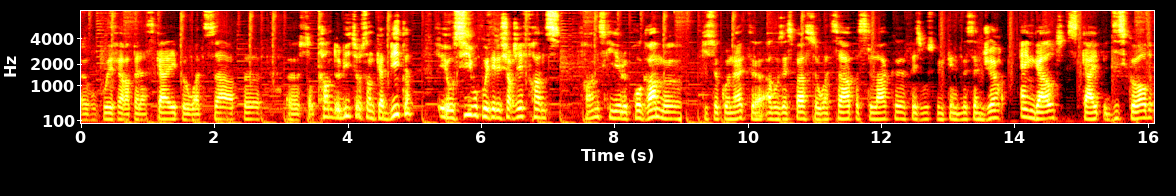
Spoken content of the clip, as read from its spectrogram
euh, vous pouvez faire appel à Skype, WhatsApp, 32 euh, bits, 64 bits. Et aussi, vous pouvez télécharger France. France, qui est le programme euh, se connecte à vos espaces WhatsApp, Slack, Facebook Messenger, Hangout, Skype, Discord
